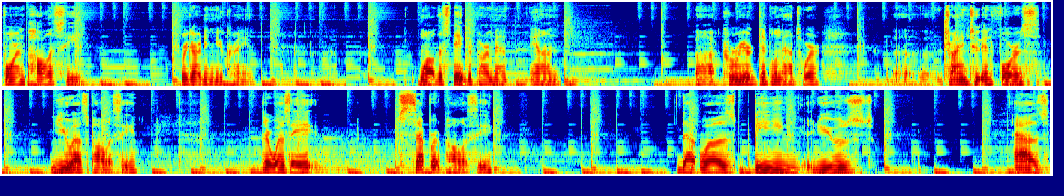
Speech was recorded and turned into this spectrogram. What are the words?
foreign policy regarding Ukraine. While the State Department and uh, career diplomats were uh, trying to enforce U.S. policy, there was a separate policy that was being used as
